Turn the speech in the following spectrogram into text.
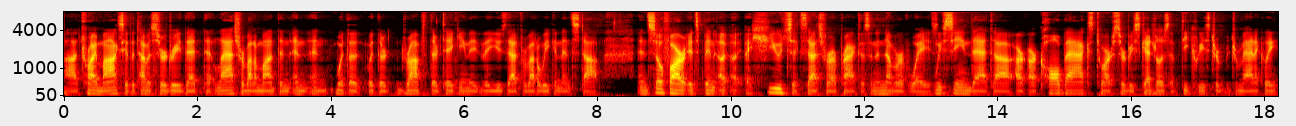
uh, Trimoxy at the time of surgery that, that lasts for about a month, and, and, and with the with their drops that they're taking, they, they use that for about a week and then stop. And so far, it's been a, a, a huge success for our practice in a number of ways. We've seen that uh, our, our callbacks to our surgery schedulers have decreased dr- dramatically.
